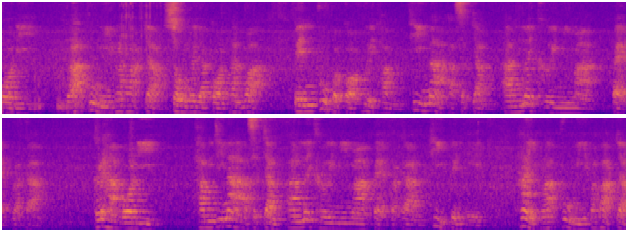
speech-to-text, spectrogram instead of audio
บดีพระผู้มีพระภาคเจ้าทรงพยากรณ์ท่านว่า เป็นผู้ประกอบด้วยธรรมที่น่าอัศจรรย์อันไม่เคยมีมาแปดประการคฤหบดีธรรมที่น่าอัศจรรย์อันไม่เคยมีมาแปดประการที่เป็นเหตุ ให้พระผู้มีพระภาคเจ้า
